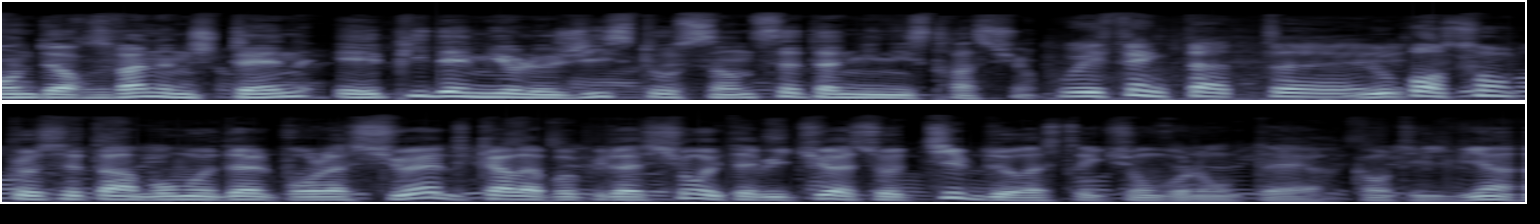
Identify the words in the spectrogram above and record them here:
Anders Wallenstein est épidémiologiste au sein de cette administration. Nous pensons que c'est un bon modèle pour la Suède car la population est habituée à ce type de restrictions volontaires. Quand il vient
